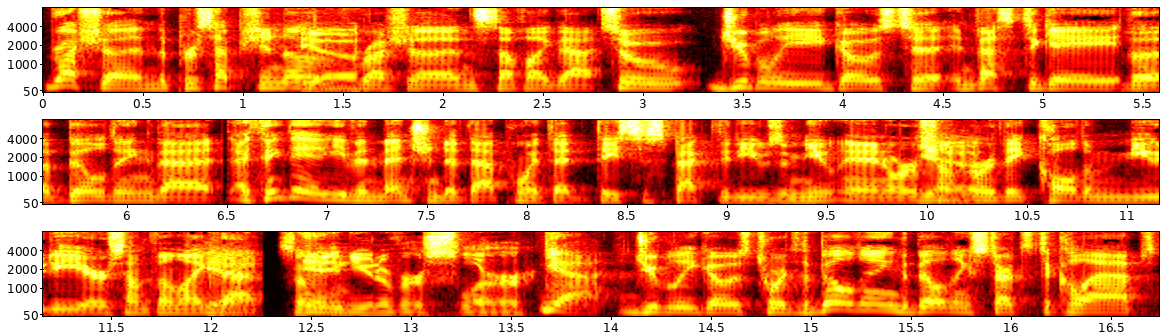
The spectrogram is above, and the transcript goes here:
Russia and the perception of Yeah. Russia and stuff like that. So Jubilee goes to investigate the building that I think they had even mentioned at that point that they suspected he was a mutant or some Yeah. or they called him Mutie or something like Yeah, that. some in-universe slur. yeah, Jubilee goes towards the building. The building starts to collapse.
